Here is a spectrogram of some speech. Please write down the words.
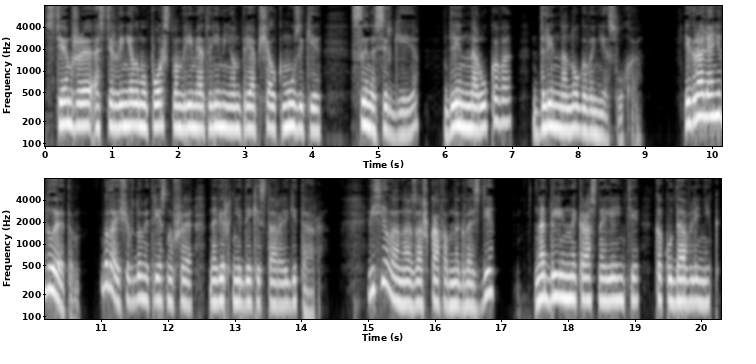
С тем же остервенелым упорством время от времени он приобщал к музыке сына Сергея, длиннорукого, длинноногого неслуха. Играли они дуэтом. Была еще в доме треснувшая на верхней деке старая гитара. Висела она за шкафом на гвозде, на длинной красной ленте, как удавленник.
